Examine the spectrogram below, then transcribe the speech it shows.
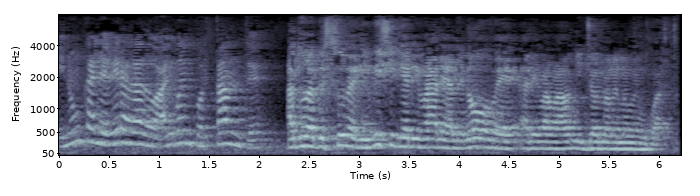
y nunca le hubiera dado algo importante ad una persona che invece di arrivare alle 9 arrivava ogni giorno alle 9 e un quarto.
